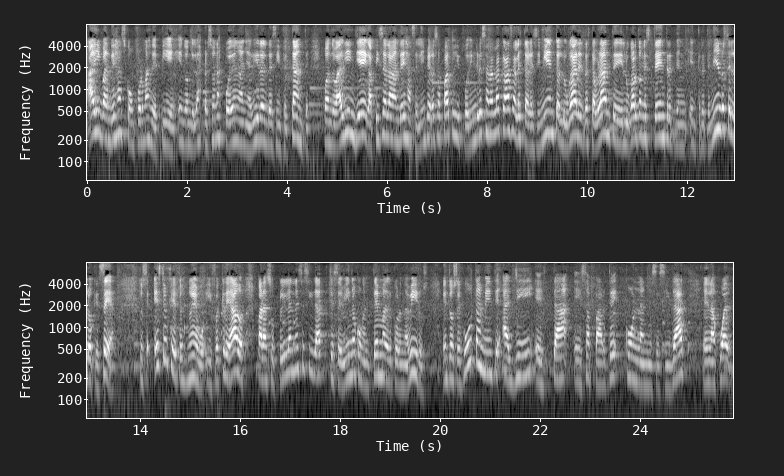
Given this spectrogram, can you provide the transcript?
hay bandejas con formas de pie en donde las personas pueden añadir el desinfectante. Cuando alguien llega, pisa la bandeja, se limpia los zapatos y puede ingresar a la casa, al establecimiento, al lugar, el restaurante, el lugar donde esté entreteniéndose, lo que sea. Entonces, este objeto es nuevo y fue creado para suplir la necesidad que se vino con el tema del coronavirus. Entonces, justamente allí está esa parte con la necesidad en la cual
